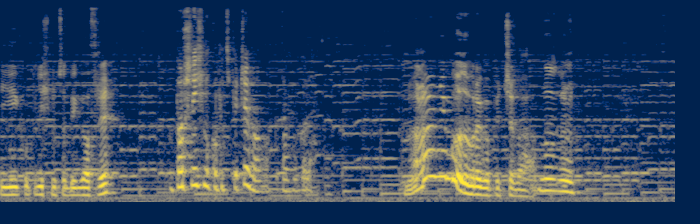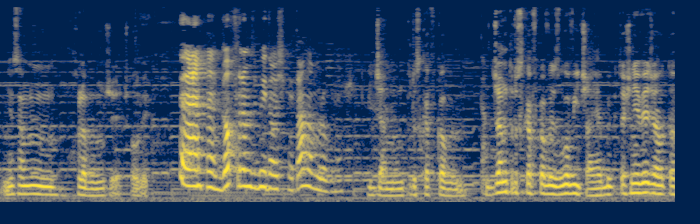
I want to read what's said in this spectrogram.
i kupiliśmy sobie gofry. Poszliśmy kupić pieczywo, to w ogóle. No ale nie było dobrego pieczywa. No, nie samym chlebem żyje człowiek. Gofrem z bitą śmietaną również. I dżemem truskawkowym. Tak. Dżem truskawkowy z Łowicza. Jakby ktoś nie wiedział, to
